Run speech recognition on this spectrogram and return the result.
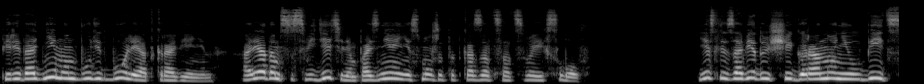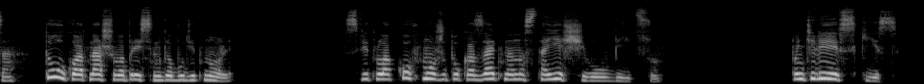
Перед одним он будет более откровенен, а рядом со свидетелем позднее не сможет отказаться от своих слов. Если заведующий Горано не убийца, толку от нашего прессинга будет ноль. Светлаков может указать на настоящего убийцу. Пантелеев скис.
